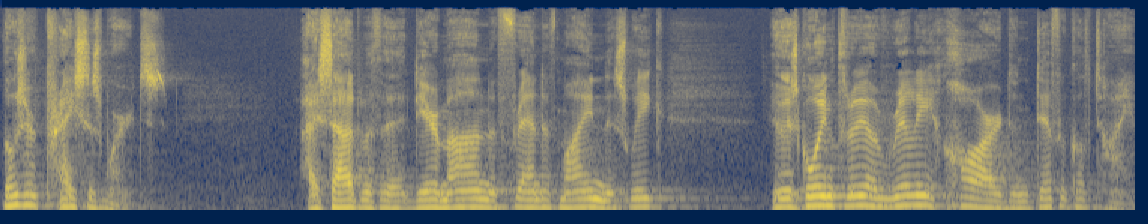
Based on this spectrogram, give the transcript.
Those are precious words. I sat with a dear man, a friend of mine this week, who is going through a really hard and difficult time,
